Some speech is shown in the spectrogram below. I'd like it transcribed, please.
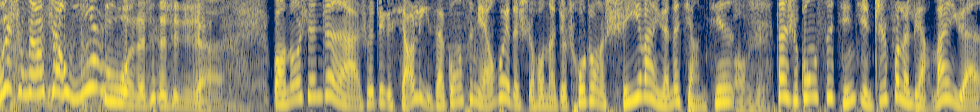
为什么要这样侮辱我呢？真的是这样。广东深圳啊，说这个小李在公司年会的时候呢，就抽中了十一万元的奖金，但是公司仅仅支付了两万元。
